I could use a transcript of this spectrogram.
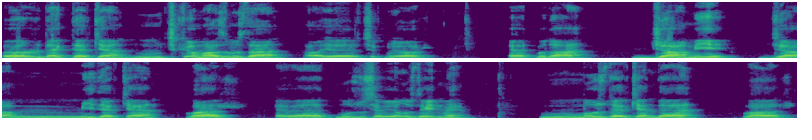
Ördek derken hmm, çıkıyor mu ağzımızdan? Hayır çıkmıyor. Evet bu da cami. Cami derken var. Evet muzu seviyorsunuz değil mi? Muz derken de var.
